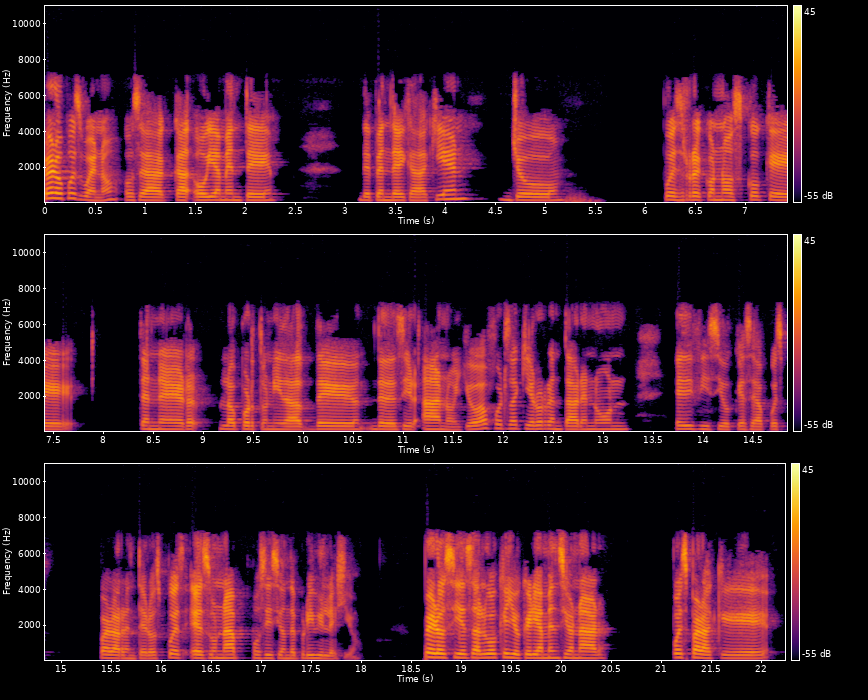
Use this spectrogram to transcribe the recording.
Pero pues bueno, o sea, obviamente depende de cada quien. Yo pues reconozco que tener la oportunidad de, de, decir, ah, no, yo a fuerza quiero rentar en un edificio que sea pues para renteros, pues es una posición de privilegio. Pero sí es algo que yo quería mencionar, pues para que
